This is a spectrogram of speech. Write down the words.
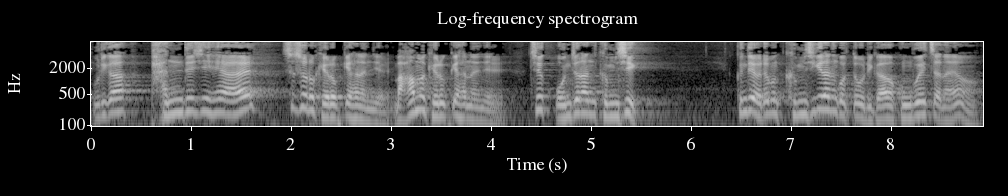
우리가 반드시 해야 할 스스로 괴롭게 하는 일, 마음을 괴롭게 하는 일, 즉 온전한 금식. 근데 여러분 금식이라는 것도 우리가 공부했잖아요.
